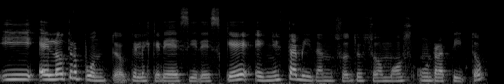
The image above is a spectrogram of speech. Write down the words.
Y el otro punto que les quería decir es que en esta vida nosotros somos un ratito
